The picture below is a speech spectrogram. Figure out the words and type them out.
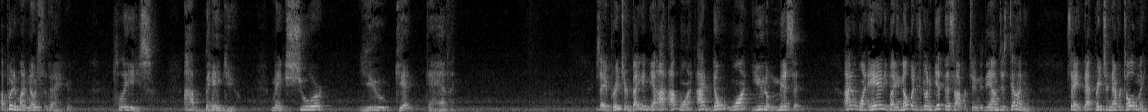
I put in my notes today please, I beg you, make sure you get to heaven. You say, a preacher begging? Yeah, I, I want, I don't want you to miss it. I don't want anybody, nobody's going to get this opportunity. I'm just telling you. Say, that preacher never told me.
